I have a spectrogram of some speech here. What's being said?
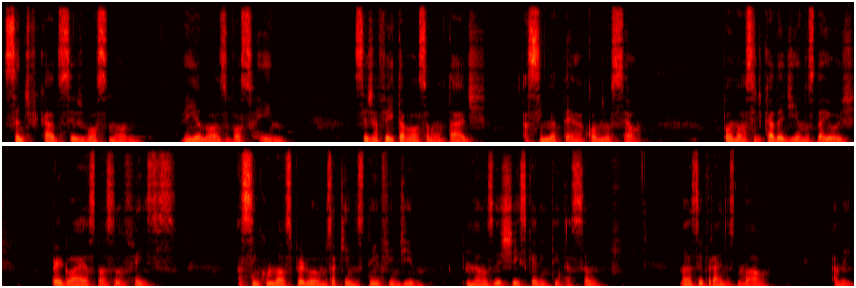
santificado seja o vosso nome, venha a nós o vosso reino, seja feita a vossa vontade, assim na terra como no céu. Pão nosso de cada dia nos dai hoje, perdoai as nossas ofensas, assim como nós perdoamos a quem nos tem ofendido não os deixeis cair em tentação, mas livrai-nos do mal. Amém.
